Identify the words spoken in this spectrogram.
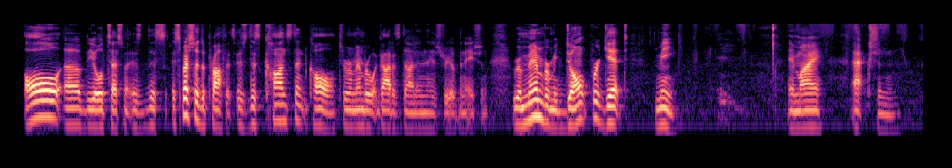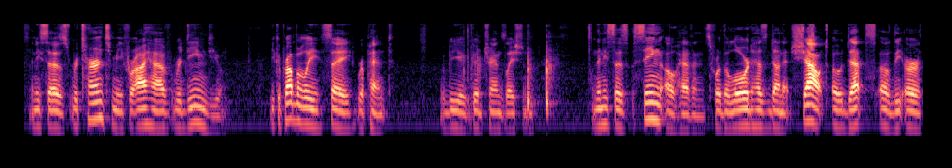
all of the Old Testament is this, especially the prophets, is this constant call to remember what God has done in the history of the nation. Remember me. Don't forget me and my action. And he says, Return to me, for I have redeemed you. You could probably say, Repent, would be a good translation. And then he says, Sing, O heavens, for the Lord has done it. Shout, O depths of the earth.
